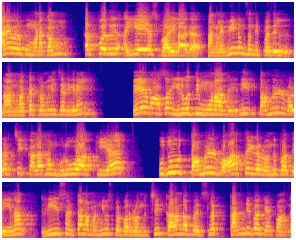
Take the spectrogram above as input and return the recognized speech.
அனைவருக்கும் வணக்கம். கற்பது ஐஏஎஸ் வாயிலாக தங்களை மீண்டும் சந்திப்பதில் நான் மட்டற்ற மகிழ்ச்சி அடைகிறேன். மே மாசம் இருபத்தி மூணாம் தேதி தமிழ் வளர்ச்சி கழகம் உருவாக்கிய புது தமிழ் வார்த்தைகள் வந்து பார்த்தீங்கன்னா ரீசெண்டா நம்ம நியூஸ் பேப்பர்ல வந்துச்சு. கரண்ட் அஃபேர்ஸ்ல கண்டிப்பாக கேட்பாங்க.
